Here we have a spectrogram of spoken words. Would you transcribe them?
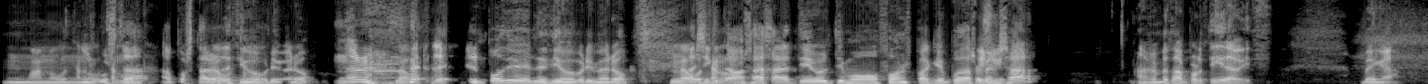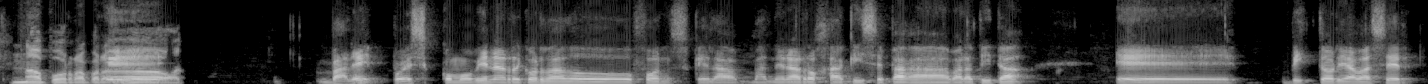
Bueno, me gusta, Nos me gusta, gusta, me gusta. apostar Me al décimo primero. No, no, gusta. el podio y el décimo primero. Me Así que te vamos a dejar a ti el último, Fons, para que puedas Sí, sí. pensar. Vamos a empezar por ti, David. Venga, una porra para. Eh, Vale, pues como bien ha recordado Fons, que la bandera roja aquí se paga baratita, eh, victoria va a ser,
